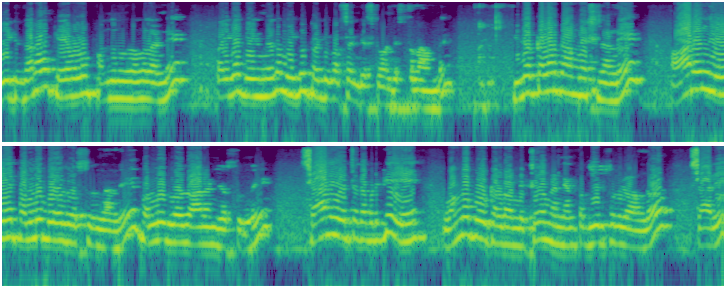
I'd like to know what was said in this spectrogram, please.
వీటి ధర కేవలం పంతొమ్మిది వందలు అండి. పైగా దీని మీద మీకు ట్వంటీ పర్సెంట్ డిస్కౌంట్ ఇస్తున్నామండి. ఇది కలర్ కాంబినేషన్ అండి. ఆరెంజ్ పళ్ళు బ్లౌజ్ వస్తుందండి. పళ్ళు బ్లౌజ్ ఆరెంజ్ వస్తుంది. శారీ వచ్చేటప్పటికి వంగపూ కలర్ అండి. చూడండి ఎంత బ్యూటిఫుల్గా ఉందో శారీ.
